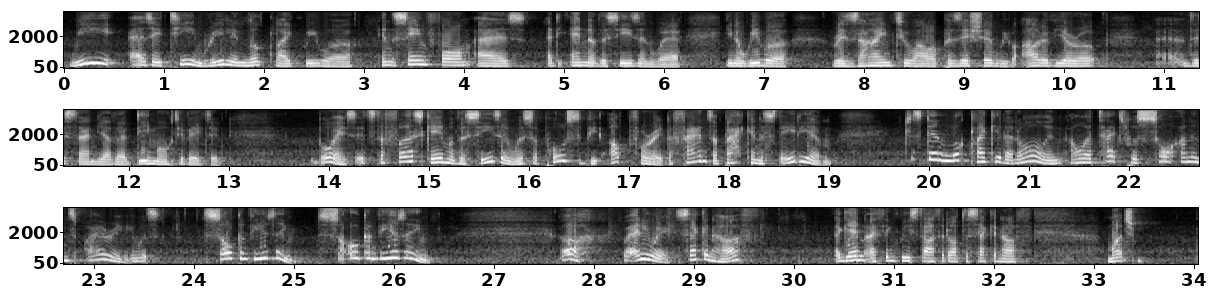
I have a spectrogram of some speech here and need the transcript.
We as a team really looked like we were in the same form as at the end of the season where you know we were resigned to our position, we were out of Europe, uh, this and the other, demotivated. Boys, it's the first game of the season. We're supposed to be up for it. The fans are back in the stadium. It just didn't look like it at all, and our attacks were so uninspiring. It was so confusing. So confusing. Oh, but anyway, second half. Again, I think we started off the second half much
